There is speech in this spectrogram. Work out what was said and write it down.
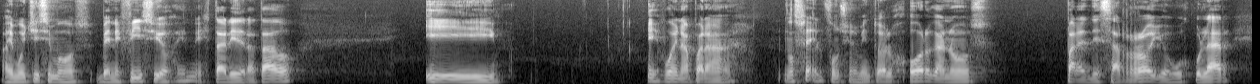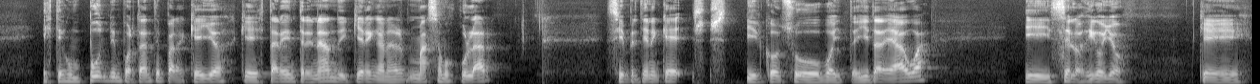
Hay muchísimos beneficios en estar hidratado y es buena para, no sé, el funcionamiento de los órganos, para el desarrollo muscular. Este es un punto importante para aquellos que están entrenando y quieren ganar masa muscular. Siempre tienen que ir con su botellita de agua. Y se los digo yo, que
